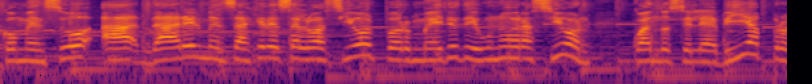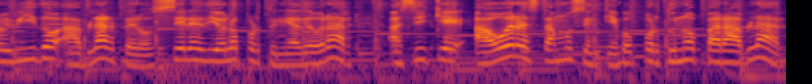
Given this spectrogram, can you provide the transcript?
comenzó a dar el mensaje de salvación por medio de una oración cuando se le había prohibido hablar, pero se le dio la oportunidad de orar. Así que ahora estamos en tiempo oportuno para hablar.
